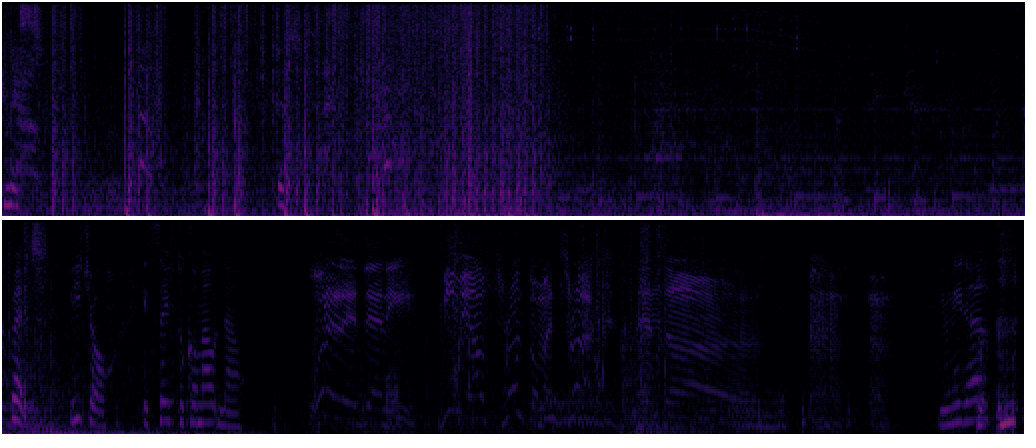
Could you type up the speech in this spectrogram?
hell. Missed. Good. Right. Bicho, it's safe to come out now. Orale, Danny! Meet me out front by my truck. And, uh... You need help?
